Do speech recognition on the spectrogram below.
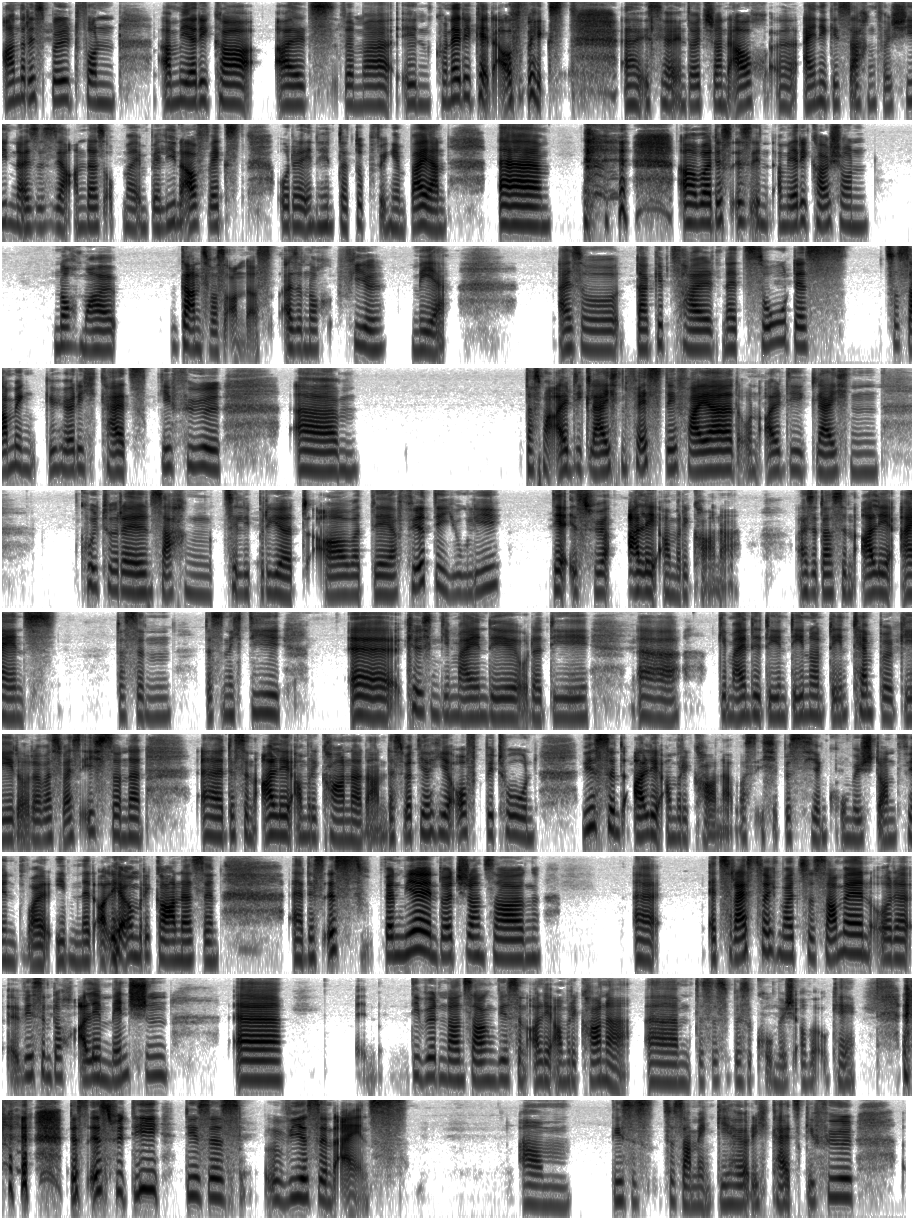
anderes Bild von Amerika, als wenn man in Connecticut aufwächst. Äh, ist ja in Deutschland auch, äh, einige Sachen verschieden. Also, es ist ja anders, ob man in Berlin aufwächst oder in Hintertupfing in Bayern. Ähm, aber das ist in Amerika schon noch mal ganz was anders, also noch viel mehr. Also, da gibt's halt nicht so das Zusammengehörigkeitsgefühl, ähm dass man all die gleichen Feste feiert und all die gleichen kulturellen Sachen zelebriert. Aber der 4. Juli, der ist für alle Amerikaner. Also, da sind alle eins. Das sind das sind nicht die, äh, Kirchengemeinde oder die, äh, Gemeinde, die in den und den Tempel geht oder was weiß ich, sondern, äh, das sind alle Amerikaner dann. Das wird ja hier oft betont. Wir sind alle Amerikaner, was ich 'n bisschen komisch dann finde, weil eben nicht alle Amerikaner sind. Äh, das ist, wenn wir in Deutschland sagen, äh: „Jetzt reißt euch mal zusammen“ oder „Wir sind doch alle Menschen“, äh, die würden dann sagen: „Wir sind alle Amerikaner.“ Ähm, das ist 'n bisschen komisch, aber okay. Das ist für die dieses „Wir sind eins.“ Ähm, dieses Zusammengehörigkeitsgefühl,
